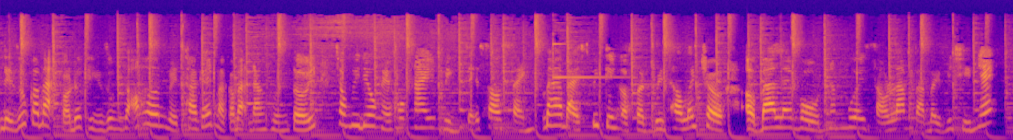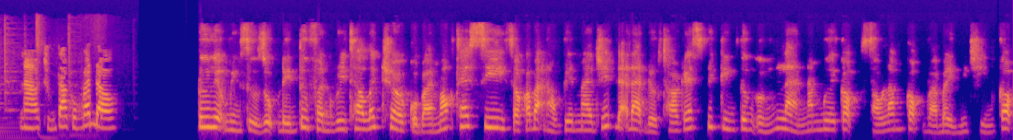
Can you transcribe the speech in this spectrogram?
Để giúp các bạn có được hình dung rõ hơn về target mà các bạn đang hướng tới, trong video ngày hôm nay mình sẽ so sánh 3 bài speaking ở phần Retail Lecture ở 3 level 50, 65 và 79 nhé. Nào, chúng ta cùng bắt đầu. Tư liệu mình sử dụng đến từ phần Retail Lecture của bài Mock Test C do các bạn học viên Magic đã đạt được target speaking tương ứng là 50 cộng, 65 cộng và 79 cộng.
